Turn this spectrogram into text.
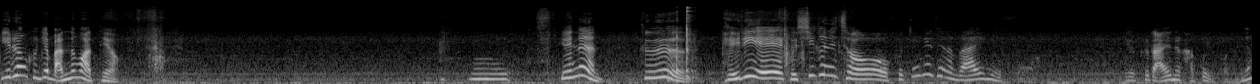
이름 그게 맞는 것 같아요. 음, 얘는 그 베리의 그 시그니처 그 쪼개지는 라인이 있어요. 얘그 라인을 갖고 있거든요.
